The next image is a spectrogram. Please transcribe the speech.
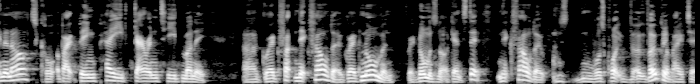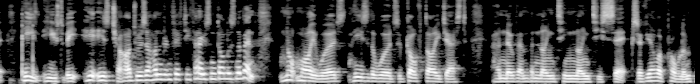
in an article about being paid guaranteed money. Uh, Greg, Nick Faldo, Greg Norman, Greg Norman's not against it. Nick Faldo was quite vocal about it. He he used to be his charge was one hundred fifty thousand dollars an event. Not my words. These are the words of Golf Digest, uh, November nineteen ninety six. So if you have a problem,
